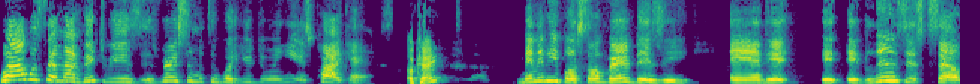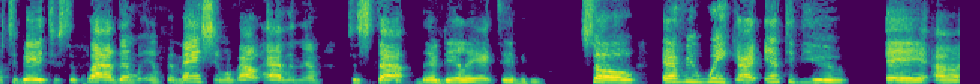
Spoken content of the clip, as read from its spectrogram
Well, I would say my victory is, is very similar to what you're doing here. It's podcast. Okay many people are so very busy and it it, it lends itself to be able to supply them with information without having them to stop their daily activity. So every week I interview a uh,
